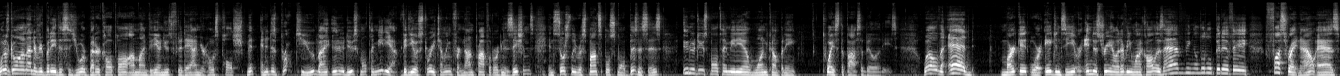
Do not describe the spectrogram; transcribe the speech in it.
What is going on, everybody? This is your Better Call Paul online video news for today. I'm your host, Paul Schmidt, and it is brought to you by Introduce Multimedia, video storytelling for nonprofit organizations and socially responsible small businesses. Introduce Multimedia, one company, twice the possibilities. Well, the ad market or agency or industry, whatever you want to call, it, is having a little bit of a fuss right now as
